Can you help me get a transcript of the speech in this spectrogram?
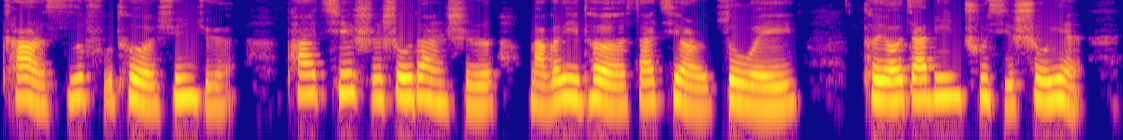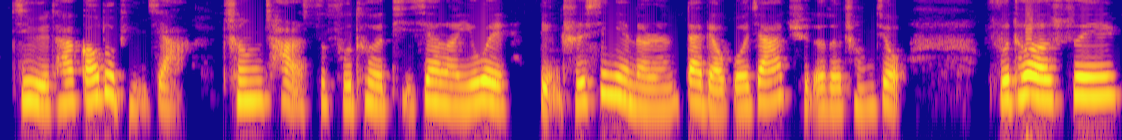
查尔斯·福特勋爵。他七十寿诞时，玛格丽特·撒切尔作为特邀嘉宾出席寿宴，给予他高度评价，称查尔斯·福特体现了一位秉持信念的人代表国家取得的成就。福特虽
